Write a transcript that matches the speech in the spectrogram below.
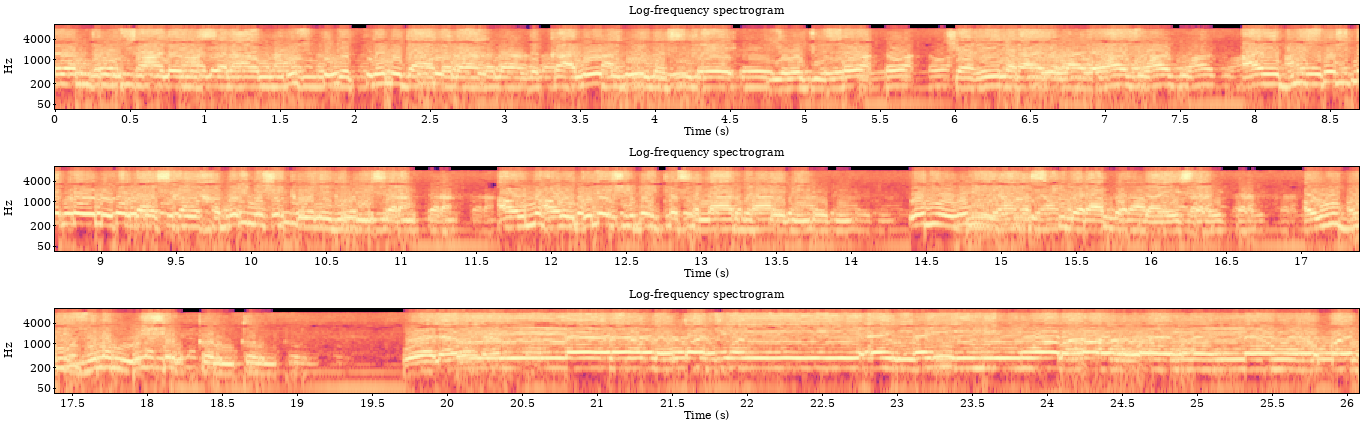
قوم د موسی عليه السلام رسل د تلو دا غلا د کالو د دین سره یو جو سوا چې غیل را یو आवाज آیا دې سوچ نه کولو چې دا څه خبرې نشي کولای د دې سره او نه خو دلې شي دې تسلار د دې ونی دې هغه سکي درا په خدای سره او دې ظلم شرک کوونکو ولما سقط في أيديهم ورأوا أنهم قد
